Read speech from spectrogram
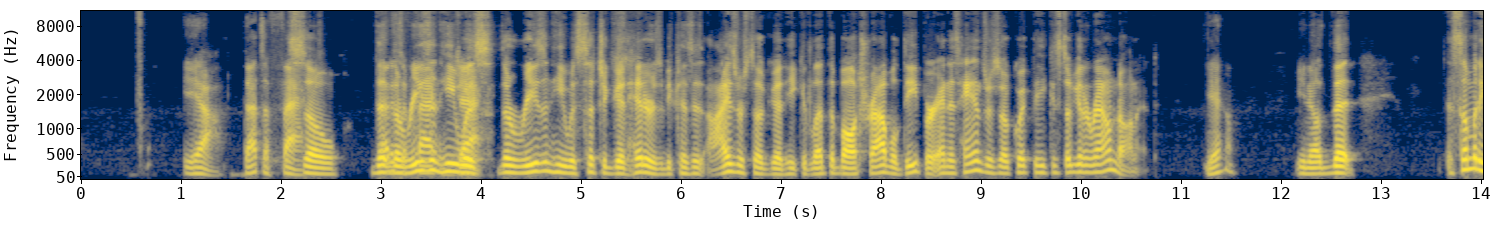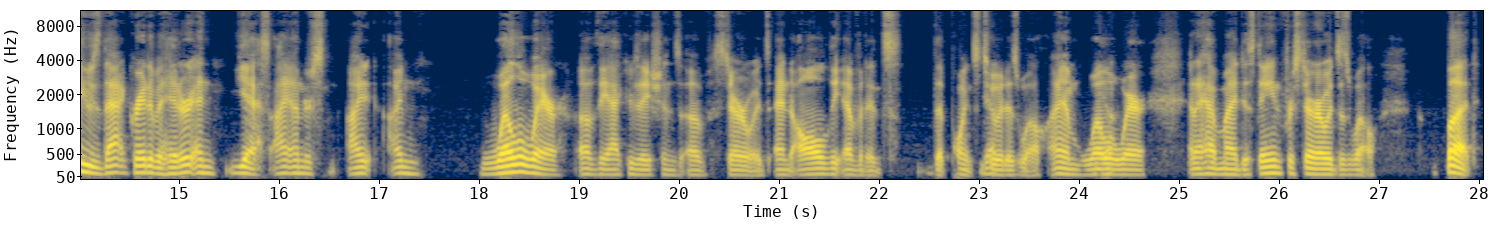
yeah, that's a fact. So the, the reason he Jack. was the reason he was such a good hitter is because his eyes were so good he could let the ball travel deeper and his hands were so quick that he could still get around on it. yeah, You know that somebody who's that great of a hitter and yes, I understand I I'm well aware of the accusations of steroids and all the evidence that points to it as well. I am well Yep. aware and I have my disdain for steroids as well. But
